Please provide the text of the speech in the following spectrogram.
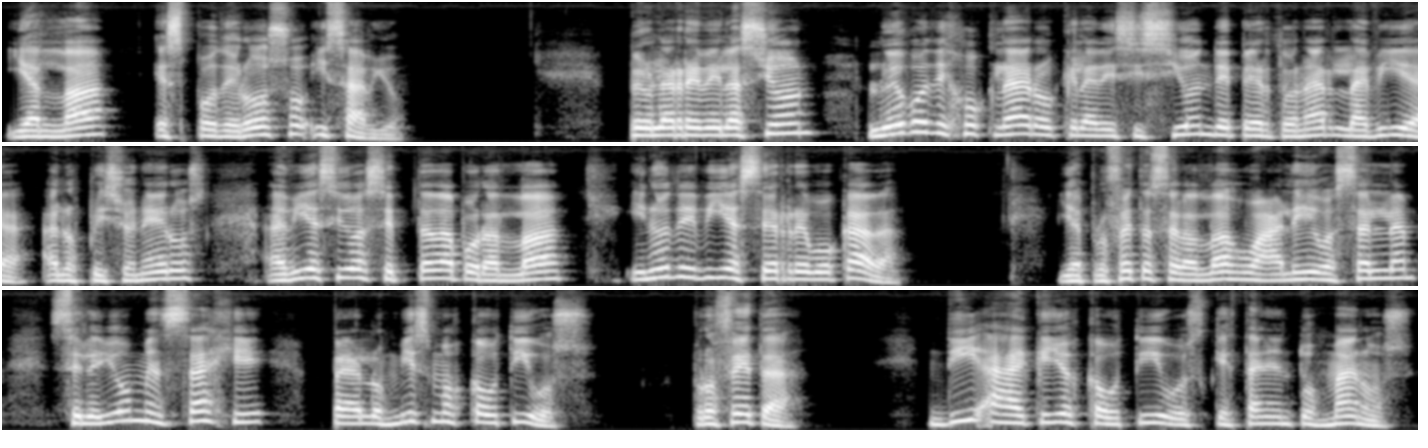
y Allah es poderoso y sabio. Pero la revelación luego dejó claro que la decisión de perdonar la vida a los prisioneros había sido aceptada por Allah y no debía ser revocada. Y al profeta sallallahu alaihi wasallam se le dio un mensaje para los mismos cautivos. Profeta, di a aquellos cautivos que están en tus manos,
